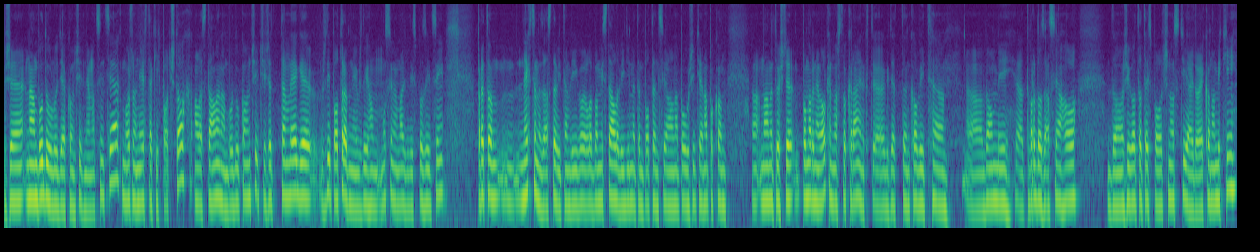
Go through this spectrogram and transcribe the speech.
že nám budú ľudia končiť v nemocniciach, možno nie v takých počtoch, ale stále nám budú končiť. Čiže ten liek je vždy potrebný, vždy ho musíme mať k dispozícii. Preto nechceme zastaviť ten vývoj, lebo my stále vidíme ten potenciál na použitie. Napokon máme tu ešte pomerne veľké množstvo krajín, kde ten COVID veľmi tvrdo zasiahol do života tej spoločnosti aj do ekonomiky.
